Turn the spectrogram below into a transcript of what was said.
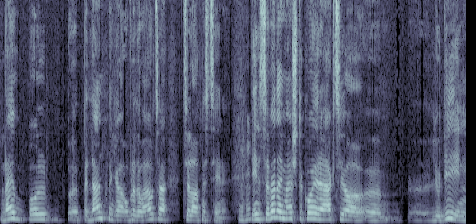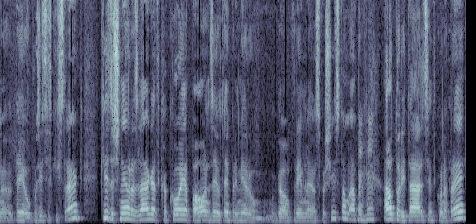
najbolj eh, pedantnega obvladovalca celotne scene. Uh -huh. In seveda imaš takoj reakcijo eh, ljudi in te opozicijskih strank, ki začnejo razlagati, kako je pa on zdaj v tem primeru ga opremljajo s fašistom, ampak uh -huh. avtoritarci in tako naprej.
